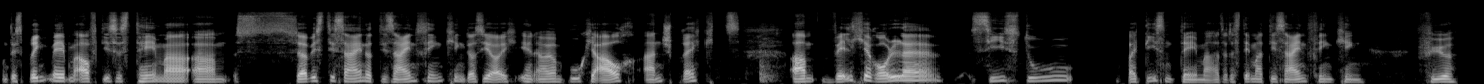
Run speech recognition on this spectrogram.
Und das bringt mir eben auf dieses Thema ähm, Service Design oder Design Thinking, das ihr euch in eurem Buch ja auch ansprecht. Ähm, welche Rolle siehst du bei diesem Thema, also das Thema Design Thinking? Für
